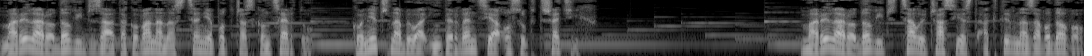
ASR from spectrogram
Maryla Rodowicz zaatakowana na scenie podczas koncertu. Konieczna była interwencja osób trzecich. Maryla Rodowicz cały czas jest aktywna zawodowo.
